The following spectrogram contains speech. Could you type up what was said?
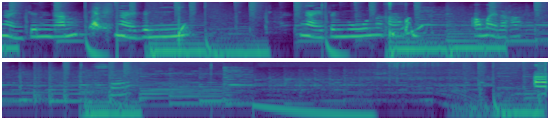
ไงเป็นงั้น ไงเป็นนี้ ไงเป็นงูนนะคะ เอาใหม่นะคะเช็คอ่า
